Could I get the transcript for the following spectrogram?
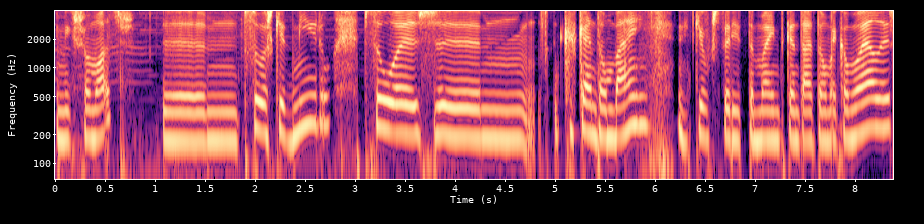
amigos famosos. Hum, pessoas que admiro, pessoas hum, que cantam bem, que eu gostaria também de cantar tão bem como elas,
